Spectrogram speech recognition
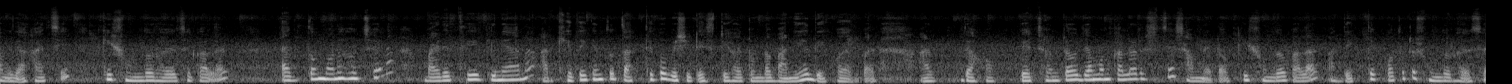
আমি দেখাচ্ছি কি সুন্দর হয়েছে কালার একদম মনে হচ্ছে না বাইরের থেকে কিনে আনা, আর খেতে কিন্তু তার থেকেও বেশি টেস্টি হয়, তোমরা বানিয়ে দেখো একবার। আর দেখো, পেছনটাও যেমন কালার এসেছে সামনেটাও কি সুন্দর কালার আর দেখতে কতটা সুন্দর হয়েছে,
